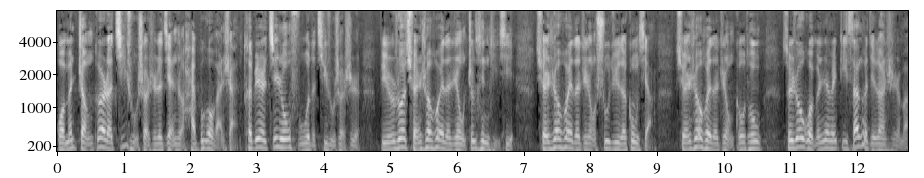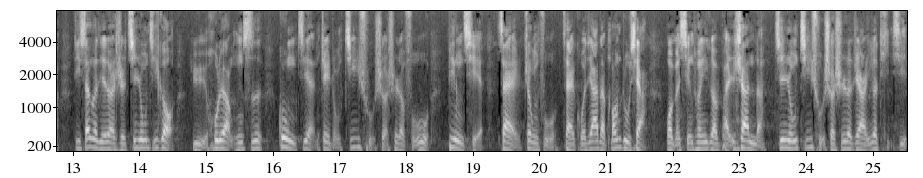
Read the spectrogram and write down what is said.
我们整个的基础设施的建设还不够完善，特别是金融服务的基础设施，比如说全社会的这种征信体系、全社会的这种数据的共享、全社会的这种沟通。所以说，我们认为第三个阶段是什么？第三个阶段是金融机构与互联网公司共建这种基础设施的服务，并且在政府在国家的帮助下，我们形成一个完善的金融基础设施的这样一个体系。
